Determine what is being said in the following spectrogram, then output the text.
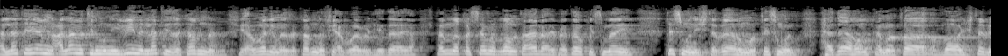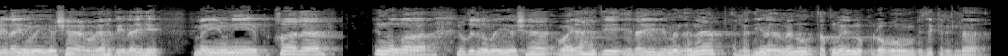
التي هي من علامة المنيبين التي ذكرنا في أول ما ذكرنا في أبواب الهداية. لما قسم الله تعالى عباده قسمين. قسم اجتباهم وقسم هداهم. كما قال الله اجتبي إليه من يشاء ويهدي إليه من ينيب قال إن الله يضل من يشاء ويهدي إليه من أناب. الذين آمنوا تطمئن قلوبهم بذكر الله.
